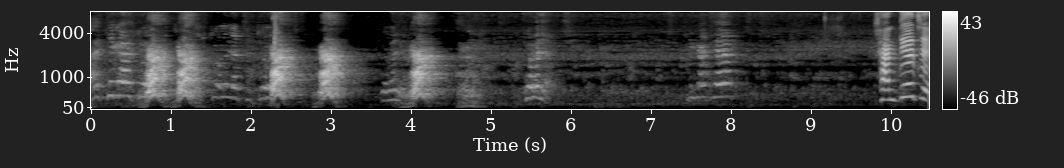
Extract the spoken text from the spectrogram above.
আজ থেকে আর চলে- চলে যাচ্ছি চলে যাচ্ছি চলে যাচ্ছি চলে যাচ্ছি ঠিক আছে শান্তি হয়েছে?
